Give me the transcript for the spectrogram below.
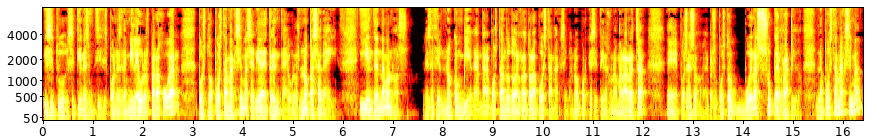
Y si tú, si tienes, si dispones de 1000 euros para jugar, pues tu apuesta máxima sería de 30 euros. No pasa de ahí. Y entendámonos, es decir, no conviene andar apostando todo el rato a la apuesta máxima, ¿no? Porque si tienes una mala racha, eh, pues eso, el presupuesto vuela súper rápido. La apuesta máxima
